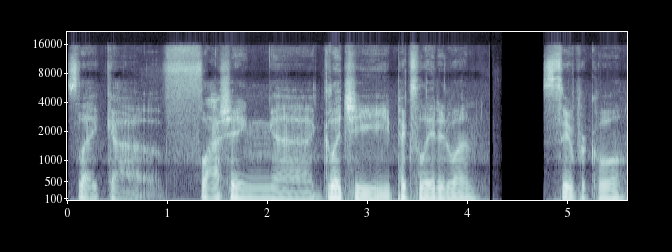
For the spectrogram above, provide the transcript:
It's like a flashing uh glitchy pixelated one. Super cool.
